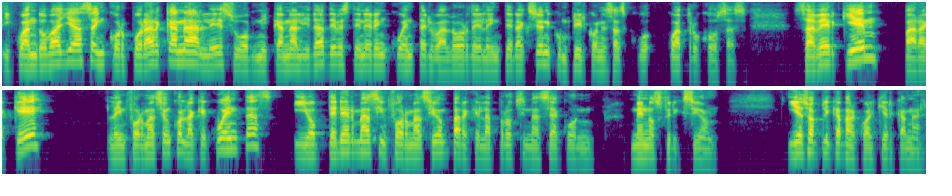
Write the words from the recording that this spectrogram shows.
Y cuando vayas a incorporar canales o omnicanalidad, debes tener en cuenta el valor de la interacción y cumplir con esas cuatro cosas. Saber quién, para qué, la información con la que cuentas y obtener más información para que la próxima sea con menos fricción. Y eso aplica para cualquier canal.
